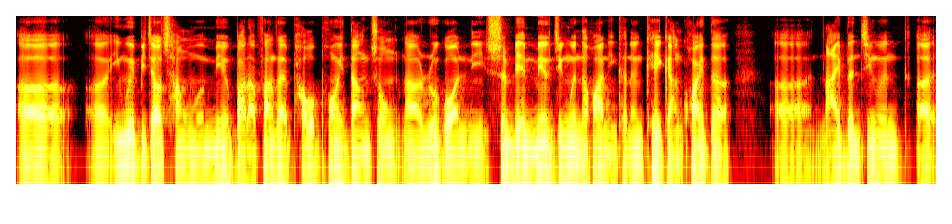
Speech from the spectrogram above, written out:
呃呃，因为比较长，我们没有把它放在 PowerPoint 当中。那如果你身边没有经文的话，你可能可以赶快的呃拿一本经文，呃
